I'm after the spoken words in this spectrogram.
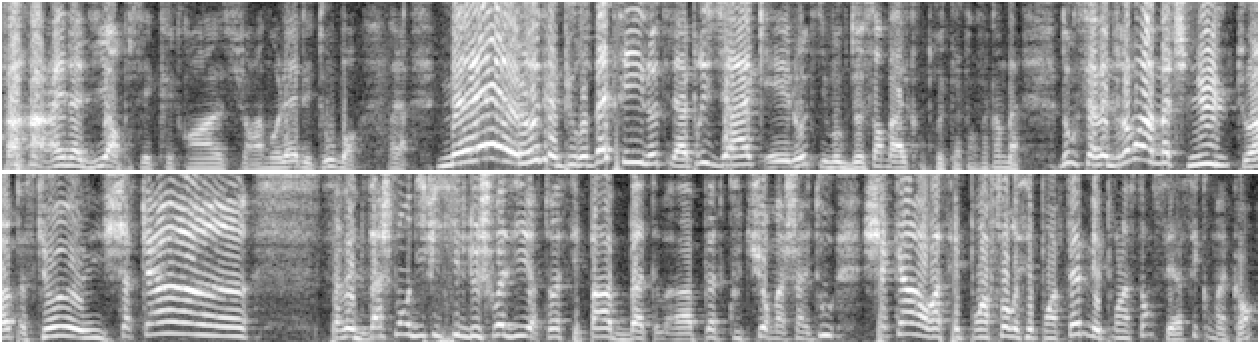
rien à dire. En plus, c'est écran sur AMOLED et tout. Bon, voilà. Mais l'autre, il a plus grosse batterie. L'autre, il a la prise jack. Et l'autre, il vaut que 200 balles contre 450 balles. Donc, ça va être vraiment un match nul, tu vois. Parce que chacun, ça va être vachement difficile de choisir. Toi, c'est pas à plat de couture, machin et tout. Chacun aura ses points forts et ses points faibles. Mais pour l'instant, c'est assez convaincant.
